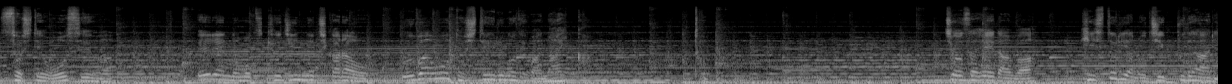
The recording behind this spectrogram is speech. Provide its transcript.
そして王政はエレンの持つ巨人の力を奪おうとしているのではないか。と。調査兵団はヒストリアの実父であり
